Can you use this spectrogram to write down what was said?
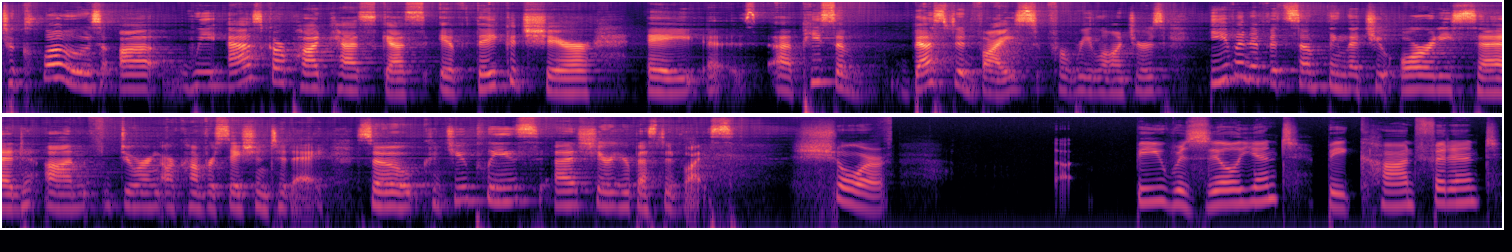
to close, uh, we ask our podcast guests if they could share a, a piece of best advice for relaunchers, even if it's something that you already said um, during our conversation today. So, could you please uh, share your best advice? Sure. Uh, be resilient, be confident,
